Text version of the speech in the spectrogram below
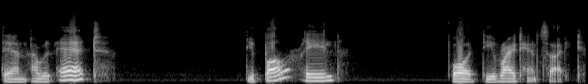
Then I will add the power rail for the right hand side.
